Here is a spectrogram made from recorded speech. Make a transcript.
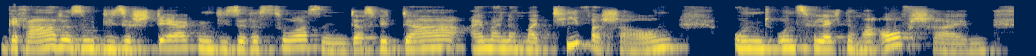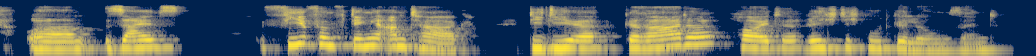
gerade so diese Stärken, diese Ressourcen, dass wir da einmal nochmal tiefer schauen und uns vielleicht nochmal aufschreiben. Ähm, sei es vier, fünf Dinge am Tag, die dir gerade heute richtig gut gelungen sind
